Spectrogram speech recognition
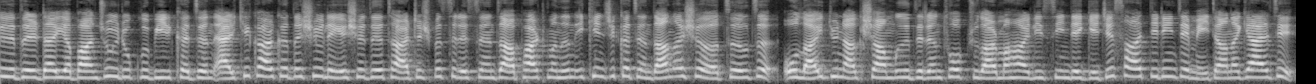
Iğdır'da yabancı uyruklu bir kadın erkek arkadaşıyla yaşadığı tartışma sırasında apartmanın ikinci katından aşağı atıldı. Olay dün akşam Iğdır'ın Topçular Mahallesi'nde gece saatlerinde meydana geldi.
